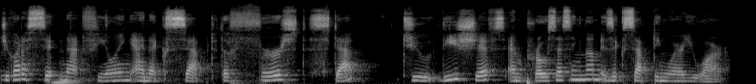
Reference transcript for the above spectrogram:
You got to sit in that feeling and accept the first step to these shifts and processing them is accepting where you are.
